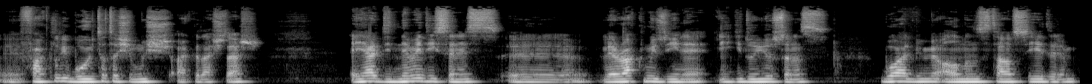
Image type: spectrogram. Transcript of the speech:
e, farklı bir boyuta taşımış arkadaşlar. Eğer dinlemediyseniz e, ve rock müziğine ilgi duyuyorsanız bu albümü almanızı tavsiye ederim.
